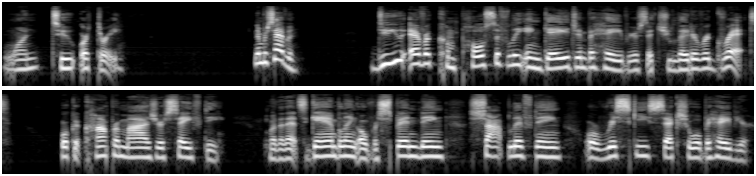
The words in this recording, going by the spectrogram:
One, two, or three. Number seven, do you ever compulsively engage in behaviors that you later regret or could compromise your safety? Whether that's gambling, overspending, shoplifting, or risky sexual behavior.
